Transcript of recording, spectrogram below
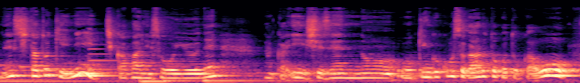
ねした時に近場にそういうねなんかいい自然のウォーキングコースがあるとことかを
